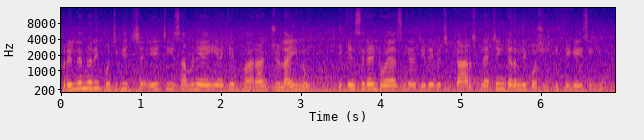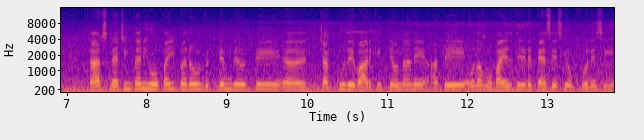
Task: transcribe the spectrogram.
ਪ੍ਰੀਲਿਮਿਨਰੀ ਪੁੱਛਗਿੱਛ ਇਹ ਚੀਜ਼ ਸਾਹਮਣੇ ਆਈ ਹੈ ਕਿ 12 ਜੁਲਾਈ ਨੂੰ ਇੱਕ ਇਨਸੀਡੈਂਟ ਹੋਇਆ ਸੀਗਾ ਜਿਹਦੇ ਵਿੱਚ ਕਾਰ ਸਨੈਚਿੰਗ ਕਰਨ ਦੀ ਕੋਸ਼ਿਸ਼ ਕੀਤੀ ਗਈ ਸੀਗੀ। ਕਾਰ ਸਨੈਚਿੰਗ ਤਾਂ ਨਹੀਂ ਹੋ ਪਾਈ ਪਰ ਉਹ ਵਿਕਟਿਮ ਦੇ ਉੱਤੇ ਚਾਕੂ ਦੇ ਵਾਰ ਕੀਤੇ ਉਹਨਾਂ ਨੇ ਅਤੇ ਉਹਦਾ ਮੋਬਾਈਲ ਤੇ ਜਿਹੜੇ ਪੈਸੇ ਸੀ ਉਹ ਖੋਲੇ ਸੀਗੇ।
